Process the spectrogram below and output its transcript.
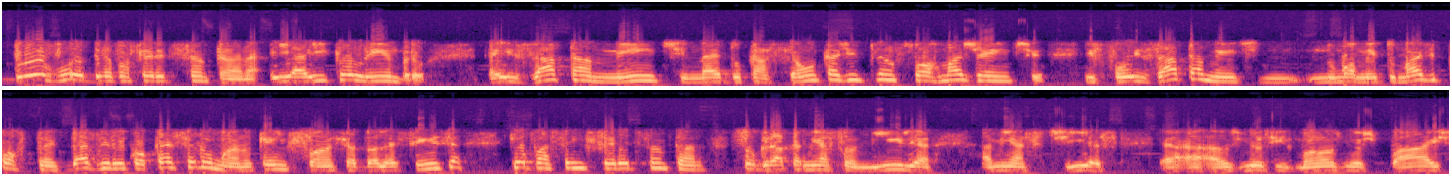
devo, eu devo à Feira de Santana. E aí que eu lembro, é exatamente na educação que a gente transforma a gente. E foi exatamente no momento mais importante da vida de qualquer ser humano, que é a infância e adolescência, que eu passei em Feira de Santana. Sou grato à minha família, às minhas tias, aos meus irmãos, meus pais,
